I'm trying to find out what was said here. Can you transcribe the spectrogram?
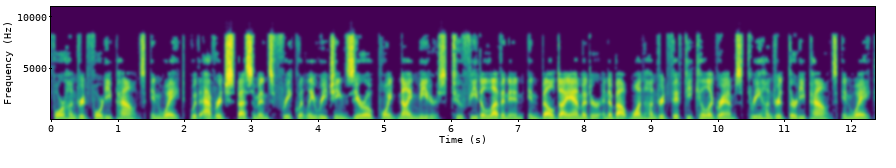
(440 pounds) in weight, with average specimens frequently reaching 0.9 meters (2 feet 11 in) in bell diameter and about 150 kilograms (330 pounds) in weight.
